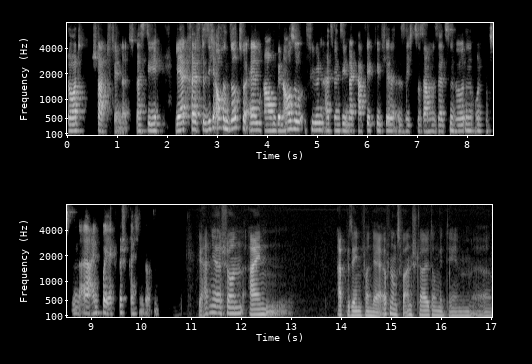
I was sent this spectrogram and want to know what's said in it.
dort stattfindet. Dass die Lehrkräfte sich auch im virtuellen Raum genauso fühlen, als wenn sie in der Kaffeeküche sich zusammensetzen würden und äh, ein Projekt besprechen würden. Wir hatten ja schon ein, abgesehen von der Eröffnungsveranstaltung mit dem äh,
